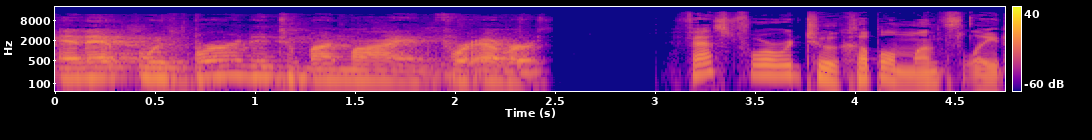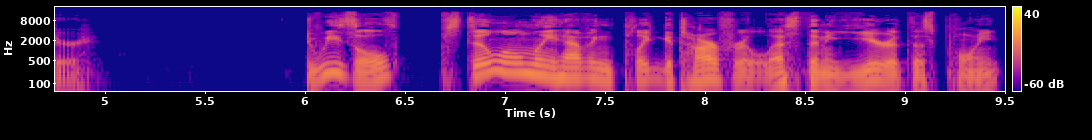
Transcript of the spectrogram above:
And it was burned into my mind forever. Fast forward to a couple months later. Dweezil, still only having played guitar for less than a year at this point,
